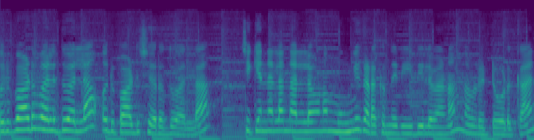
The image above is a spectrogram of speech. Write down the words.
ഒരുപാട് വലുതുമല്ല ഒരുപാട് ചെറുതുമല്ല. ചിക്കനെല്ലാം നല്ലവണ്ണം മുങ്ങി കിടക്കുന്ന രീതിയിൽ വേണം നമ്മൾ ഇട്ട് കൊടുക്കാൻ.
